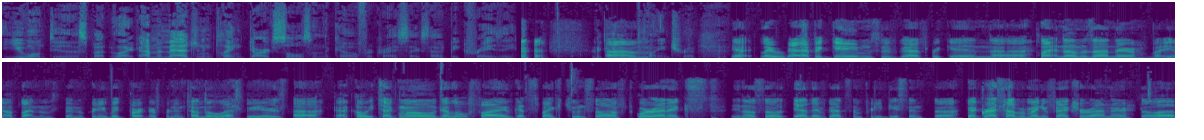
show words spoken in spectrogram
you won't do this, but like I'm imagining playing Dark Souls on the go. For Christ's sakes, that would be crazy. like Um, plane trip. Yeah, like we've got Epic Games, we've got freaking uh, Platinum is on there, but you know Platinum's been a pretty big partner for Nintendo the last few years. Uh, got Koei Tecmo, got Level Five, got Spike Chunsoft, Square Enix, you know, so yeah, they've got some pretty decent. Uh, got Grasshopper Manufacturer on there, so uh,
